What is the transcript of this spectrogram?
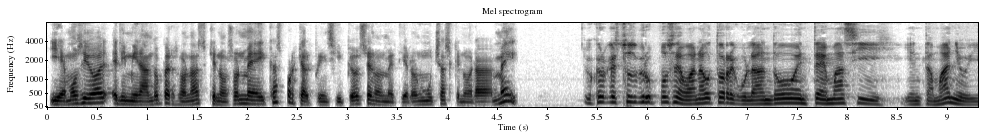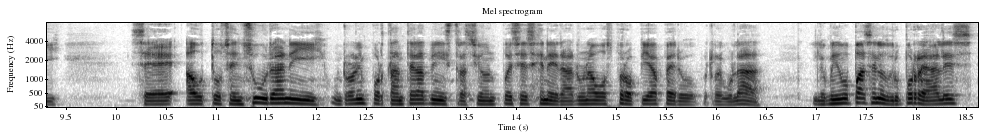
Y hemos ido eliminando personas que no son médicas porque al principio se nos metieron muchas que no eran médicas. Yo creo que estos grupos se van autorregulando en temas y, en tamaño y se autocensuran y un rol importante de la administración pues es generar una voz propia pero regulada. Y lo mismo pasa en los grupos reales.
